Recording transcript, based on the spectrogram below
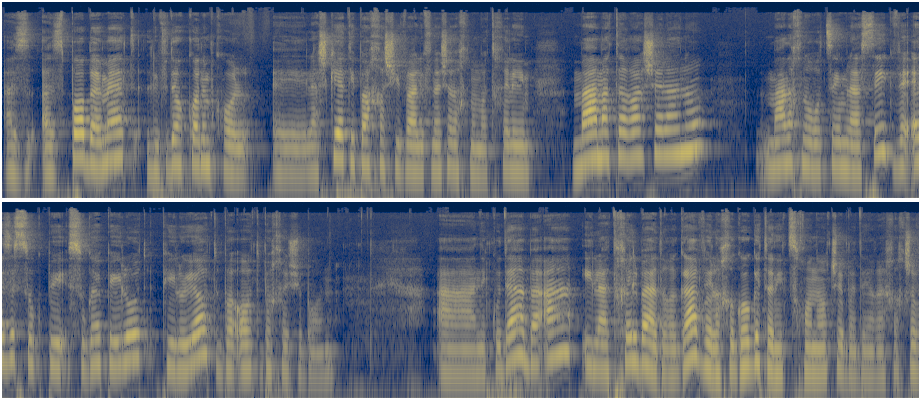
אז, אז פה באמת לבדוק קודם כל, להשקיע טיפה חשיבה לפני שאנחנו מתחילים מה המטרה שלנו, מה אנחנו רוצים להשיג ואיזה סוג, סוגי פעילות, פעילויות באות בחשבון. הנקודה הבאה היא להתחיל בהדרגה ולחגוג את הניצחונות שבדרך. עכשיו,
